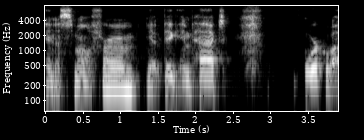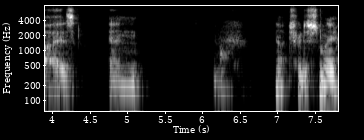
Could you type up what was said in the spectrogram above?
in a small firm, yet big impact work wise. And not traditionally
